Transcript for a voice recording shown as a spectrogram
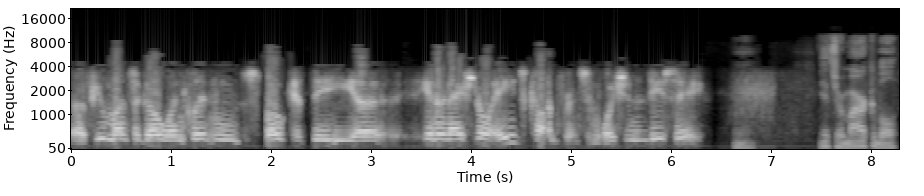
a few months ago when Clinton spoke at the uh, International AIDS Conference in Washington, D.C. Hmm. It's remarkable.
